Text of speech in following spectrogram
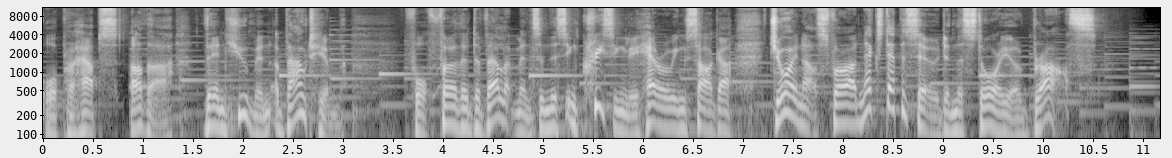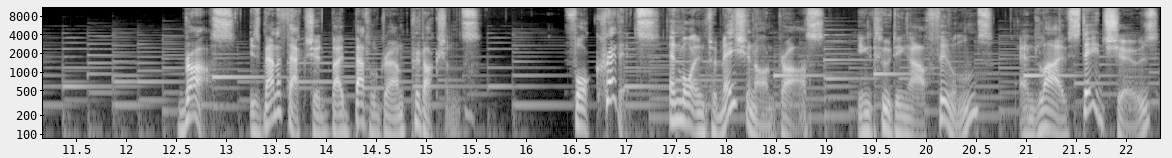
or perhaps other, than human about him? For further developments in this increasingly harrowing saga, join us for our next episode in the story of Brass. Brass is manufactured by Battleground Productions. For credits and more information on Brass, including our films and live stage shows,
